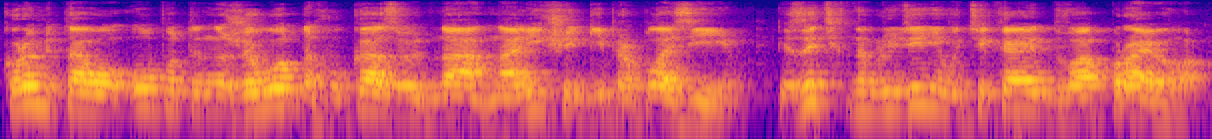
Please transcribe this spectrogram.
Кроме того, опыты на животных указывают на наличие гиперплазии. Из этих наблюдений вытекают два правила.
